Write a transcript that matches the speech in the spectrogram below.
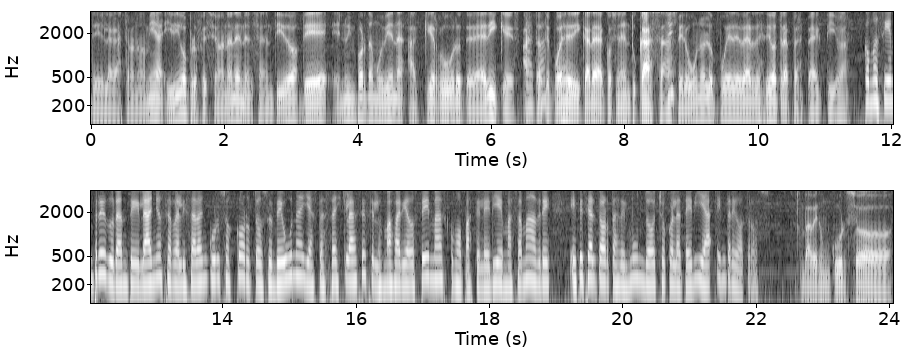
de la gastronomía, y digo profesional en el sentido de eh, no importa muy bien a, qué rubro te dediques, hasta te puedes dedicar dedicar a cocinar en tu casa, pero uno lo puede ver desde otra perspectiva. Como siempre, durante el año se realizarán cursos cortos de una y hasta seis clases en los más variados temas como pastelería y masa madre, especial tortas del mundo, chocolatería, entre otros va a haber un curso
